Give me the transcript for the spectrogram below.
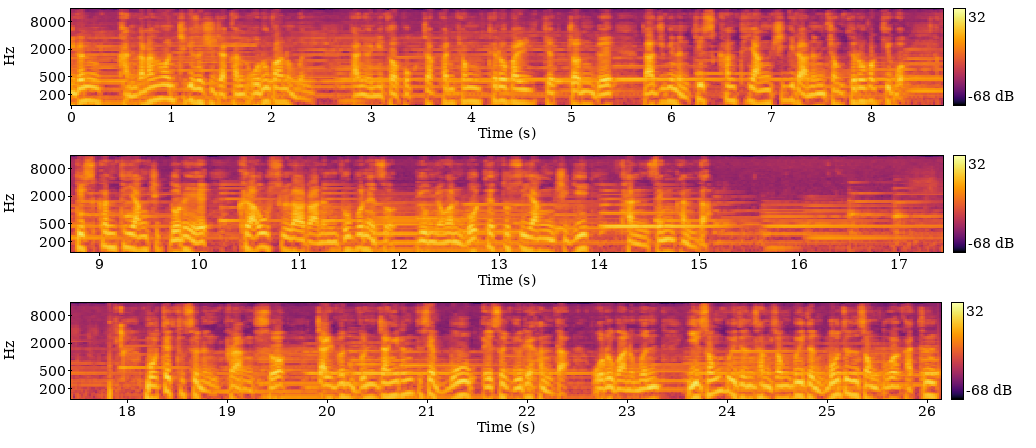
이런 간단한 원칙에서 시작한 오르가눔은 당연히 더 복잡한 형태로 발전돼 나중에는 디스칸트 양식이라는 형태로 바뀌고 디스칸트 양식 노래의 크라우슬라라는 부분에서 유명한 모테투스 양식이 탄생한다. 모테투스는 프랑스어 짧은 문장이라는 뜻의 모에서 유래한다. 오르가눔은 이 성부이든 삼성부이든 모든 성부가 같은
